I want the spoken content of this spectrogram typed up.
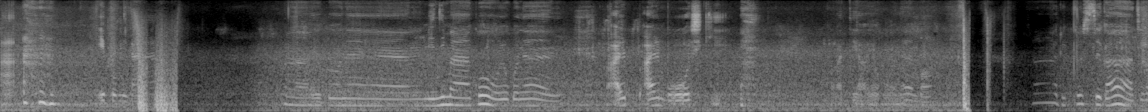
아 예쁩니다. 아 요거는 미니마고 요거는 알 알모시기. 것 같아요. 요거는 뭐. 아, 립토스가 제가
